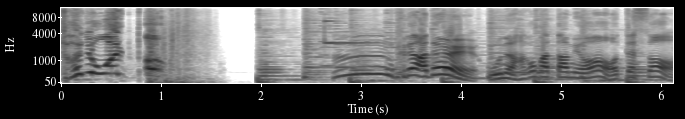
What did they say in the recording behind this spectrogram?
다녀왔다. 음, 그래 아들. 오늘 학원 갔다며 어땠어?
